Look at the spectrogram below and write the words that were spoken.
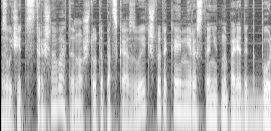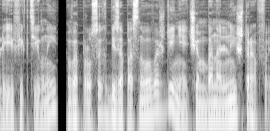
Звучит страшновато, но что-то подсказывает, что такая мера станет на порядок более эффективной в вопросах безопасного вождения, чем банальные штрафы.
